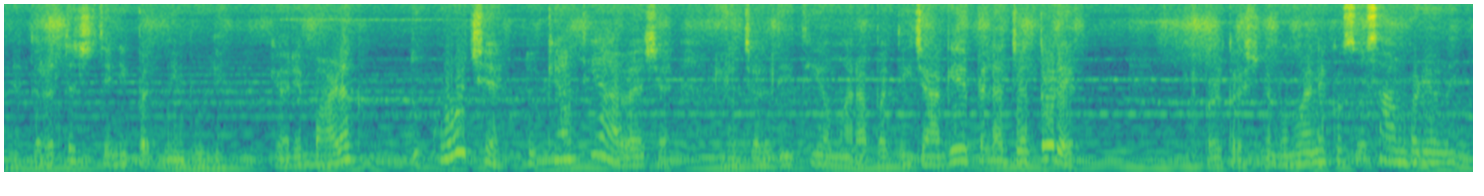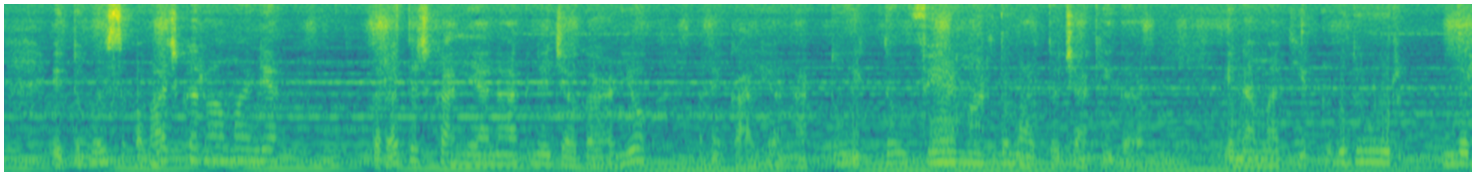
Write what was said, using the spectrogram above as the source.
અને તરત જ તેની પત્ની બોલી કે અરે બાળક? તું કોણ છે? તું ક્યાંથી આવે છે? એટલે જલ્દીથી અમારા પતિ જાગે એ પહેલાં જતો રહે. પણ કૃષ્ણ ભગવાને કશું સાંભળ્યું નહીં. એ તો બસ અવાજ કરવા માંડ્યા. તરત જ કાલિયાનાગને જગાડ્યો અને કાલિયાનાગ તો એકદમ ફેર મારતો મારતો જાગી ગયો. એનામાંથી એટલું બધું અંદર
